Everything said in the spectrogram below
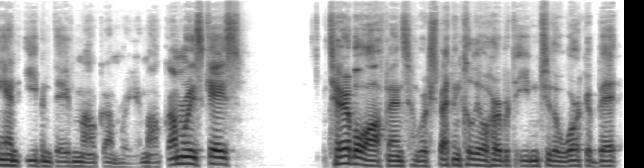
and even Dave Montgomery. In Montgomery's case, terrible offense. We're expecting Khalil Herbert to eat into the work a bit.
